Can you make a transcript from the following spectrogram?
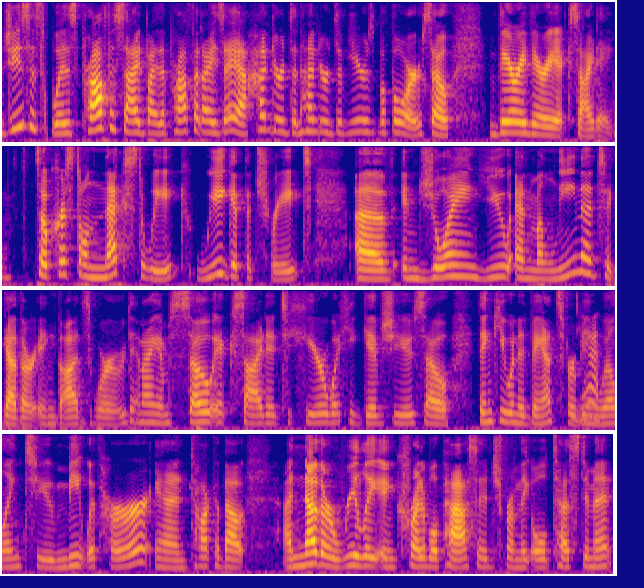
Jesus was prophesied by the prophet Isaiah hundreds and hundreds of years before. So, very, very exciting. So, Crystal, next week we get the treat of enjoying you and Melina together in God's Word. And I am so excited to hear what He gives you. So thank you in advance for being yes. willing to meet with her and talk about another really incredible passage from the Old Testament.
